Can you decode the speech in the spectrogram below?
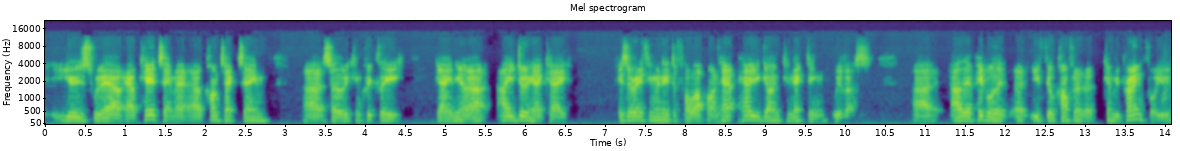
used with our, our care team, our, our contact team, uh, so we can quickly gain, you know, are, are, you doing okay? Is there anything we need to follow up on? How, how are you going connecting with us? Uh, are there people that uh, you feel confident can be praying for you?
